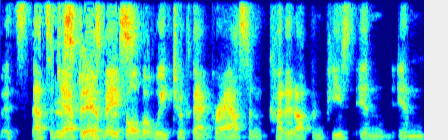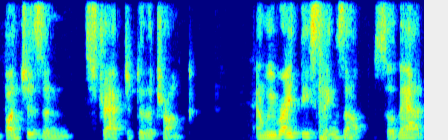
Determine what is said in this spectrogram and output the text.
It's that's a It's Japanese maple, but we took that grass and cut it up in piece in in bunches and strapped it to the trunk. And we write these things up so that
